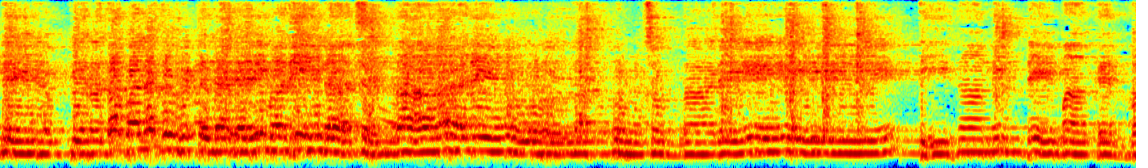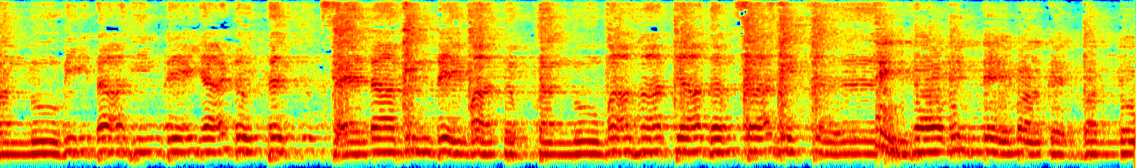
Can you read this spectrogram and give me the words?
നേരം പിറന്ന പലത് വിട്ട് നഗരി മദീന ചൊന്നാനേ തീഹാമിന്റെ മകൻ വന്നു വിദാഹിന്റെ അടുത്ത് സലാമിന്റെ മതം തന്നു മഹാത്യാഗം സാധിത്ത് ശ്രീരാമിന്റെ മകൻ വന്നു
